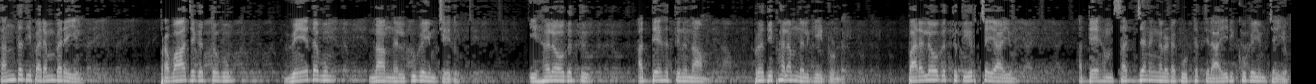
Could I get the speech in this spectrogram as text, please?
സന്തതി പരമ്പരയിൽ പ്രവാചകത്വവും വേദവും നാം നൽകുകയും ചെയ്തു ഇഹലോകത്ത് അദ്ദേഹത്തിന് നാം പ്രതിഫലം നൽകിയിട്ടുണ്ട് പരലോകത്ത് തീർച്ചയായും അദ്ദേഹം സജ്ജനങ്ങളുടെ കൂട്ടത്തിലായിരിക്കുകയും ചെയ്യും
